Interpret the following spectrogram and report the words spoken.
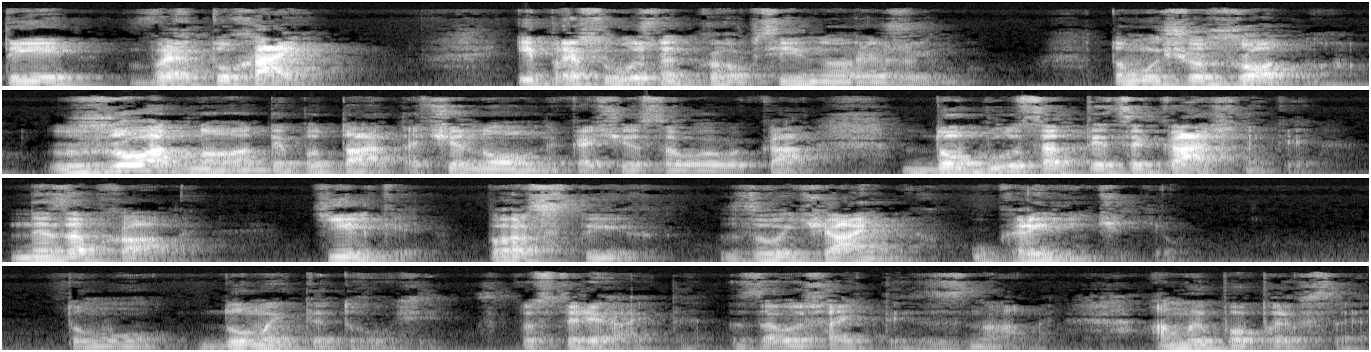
ти вертухай і прислужник корупційного режиму. Тому що жодного, жодного депутата, чиновника чи силовика до буса ТЦКшники не запхали. Тільки простих, звичайних українчиків. Тому думайте, друзі, спостерігайте, залишайтесь з нами. А ми, попри все,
